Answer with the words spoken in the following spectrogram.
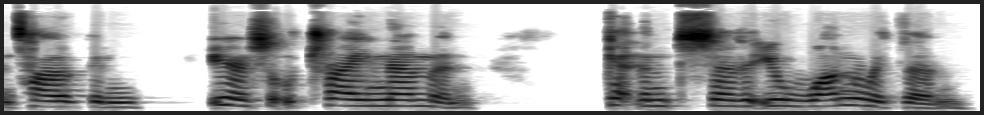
and tug and, you know, sort of train them and get them so that you're one with them.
